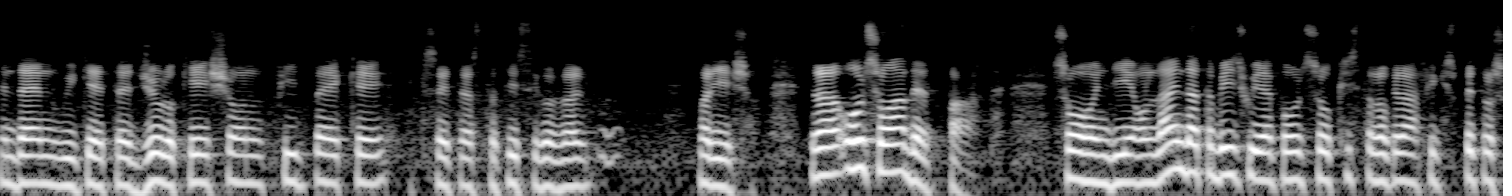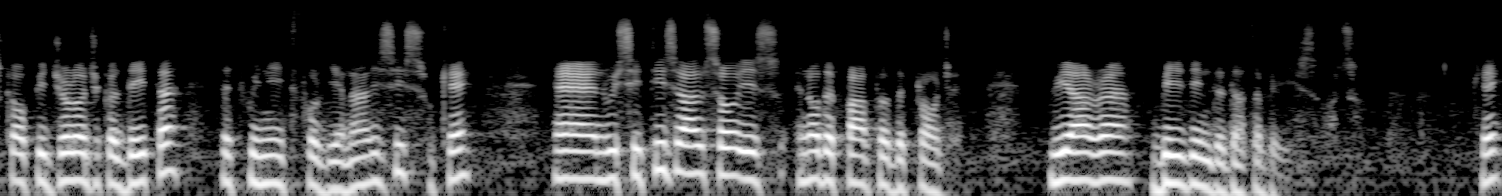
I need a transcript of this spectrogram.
and then we get a geolocation feedback, etc. Statistical variation. There are also other parts. So in the online database, we have also crystallographic spectroscopy geological data that we need for the analysis, okay? And we see this also is another part of the project. We are uh, building the database also, okay?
